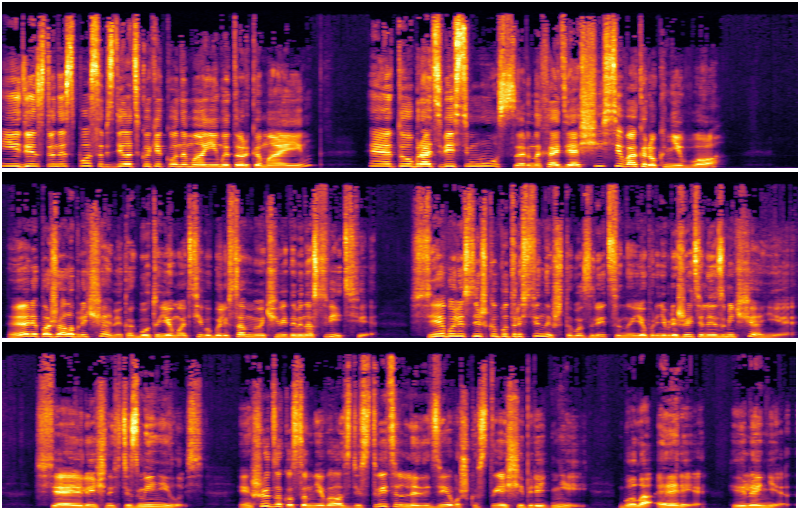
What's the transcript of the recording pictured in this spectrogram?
Единственный способ сделать Коки-куна моим и только моим — это убрать весь мусор, находящийся вокруг него. Эри пожала плечами, как будто ее мотивы были самыми очевидными на свете. Все были слишком потрясены, чтобы злиться на ее пренебрежительные замечания. Вся ее личность изменилась. И Шидзуку сомневалась, действительно ли девушка, стоящая перед ней, была Эри или нет.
